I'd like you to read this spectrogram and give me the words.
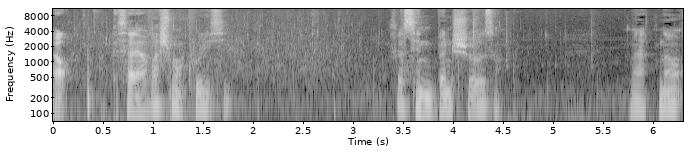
Alors, ça a l'air vachement cool ici. Ça, c'est une bonne chose. Maintenant,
